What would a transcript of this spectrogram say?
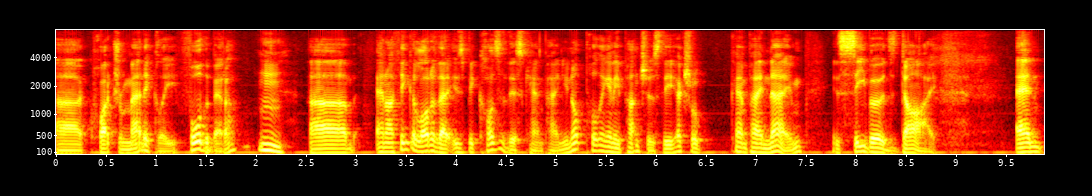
uh, quite dramatically for the better. Mm. Um, and I think a lot of that is because of this campaign. You're not pulling any punches. The actual campaign name is Seabirds Die. And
